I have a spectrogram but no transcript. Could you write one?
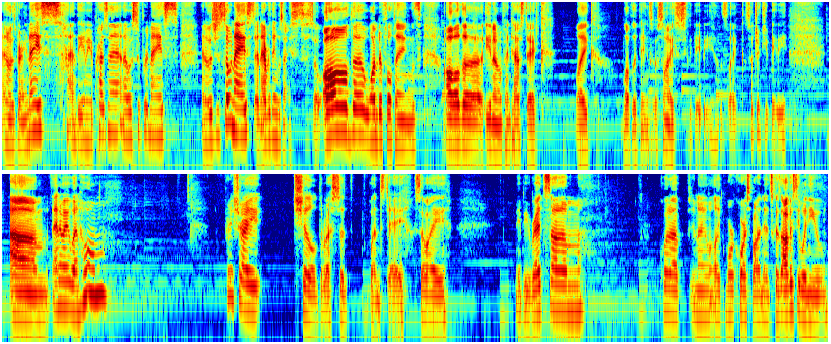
and it was very nice. And they gave me a present and it was super nice. And it was just so nice and everything was nice. So all the wonderful things, all the, you know, fantastic, like lovely things. It was so nice to see the baby. It was like such a cute baby. Um, anyway, went home. Pretty sure I chilled the rest of Wednesday. So I maybe read some, caught up, you know, like more correspondence. Because obviously, when you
